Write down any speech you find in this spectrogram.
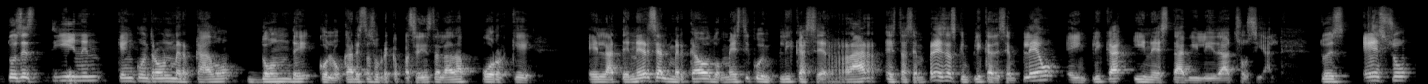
Entonces, tienen que encontrar un mercado donde colocar esta sobrecapacidad instalada porque el atenerse al mercado doméstico implica cerrar estas empresas, que implica desempleo e implica inestabilidad social. Entonces, eso,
